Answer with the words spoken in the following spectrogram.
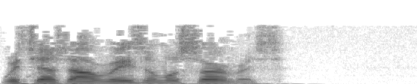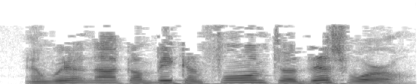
which is our reasonable service. And we're not going to be conformed to this world,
